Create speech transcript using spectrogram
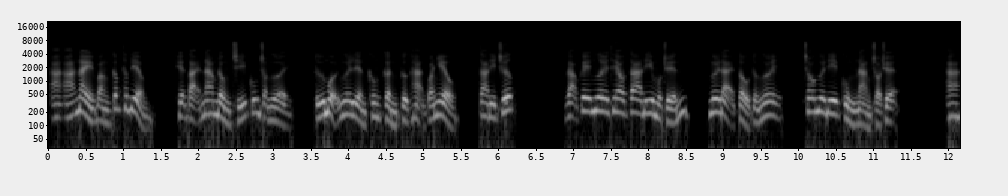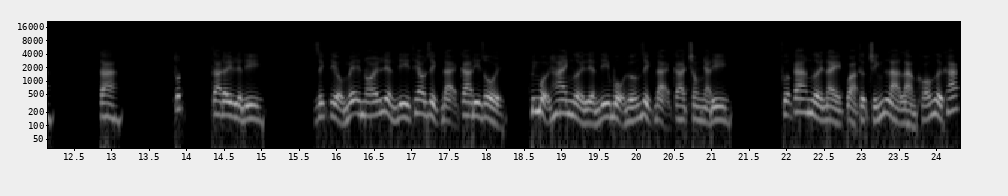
Á á này bằng cấp thấp điểm, hiện tại nam đồng chí cũng chọn người, tứ mọi ngươi liền không cần cực hạn quá nhiều, ta đi trước. Gạo kê ngươi theo ta đi một chuyến, ngươi đại tẩu từ ngươi, cho ngươi đi cùng nàng trò chuyện. A, ta, ta đây liền đi. Dịch tiểu mễ nói liền đi theo dịch đại ca đi rồi, huynh muội hai người liền đi bộ hướng dịch đại ca trong nhà đi. Phượng ca người này quả thực chính là làm khó người khác,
